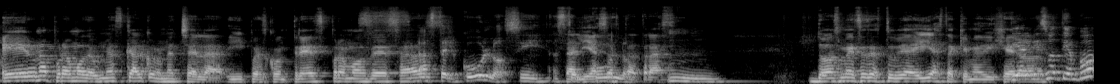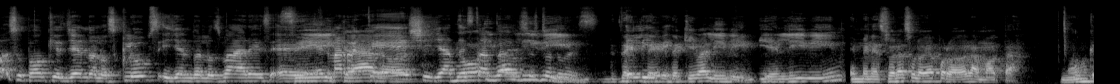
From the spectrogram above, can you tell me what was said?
era una promo de un mezcal con una chela y pues con tres promos de esas. Hasta el culo, sí. Hasta salías el culo. hasta atrás. Mm. Dos meses estuve ahí hasta que me dijeron. Y al mismo tiempo, supongo que yendo a los clubs y yendo a los bares, eh, sí, en Marrakech y ya te no, iba a living. De, de, de, que iba living. Y el living, en Venezuela solo había probado la mota, ¿no? Ok.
